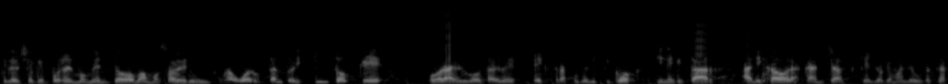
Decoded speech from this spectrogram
Creo yo que por el momento vamos a ver un, un un tanto distinto que por algo tal vez extra futbolístico tiene que estar alejado de las canchas, que es lo que más le gusta hacer.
